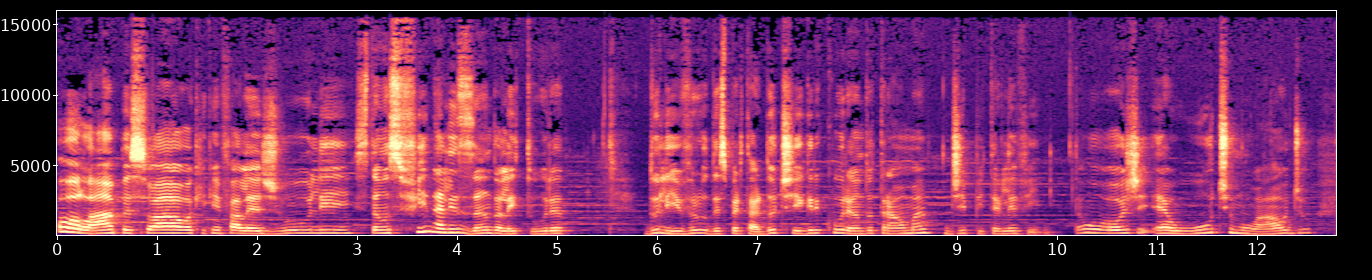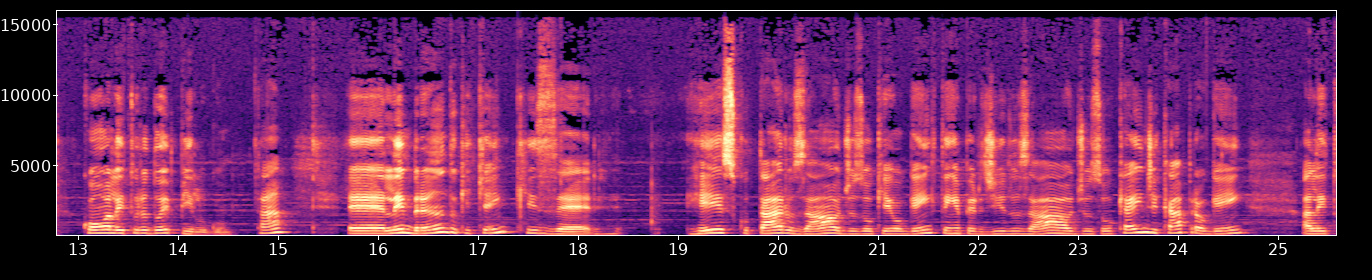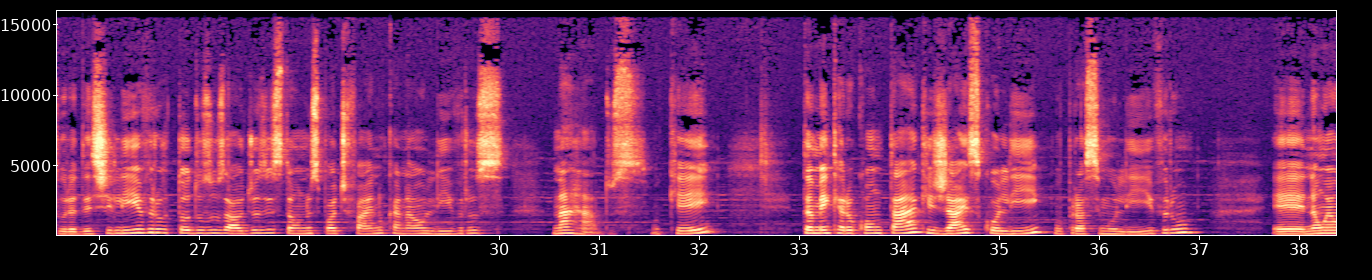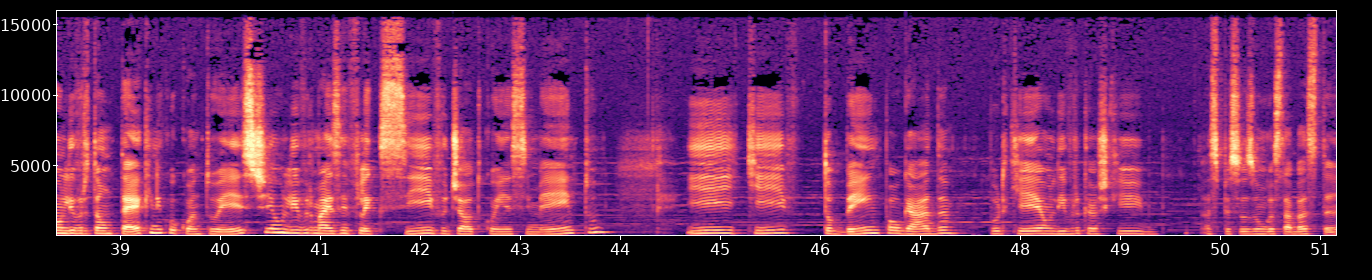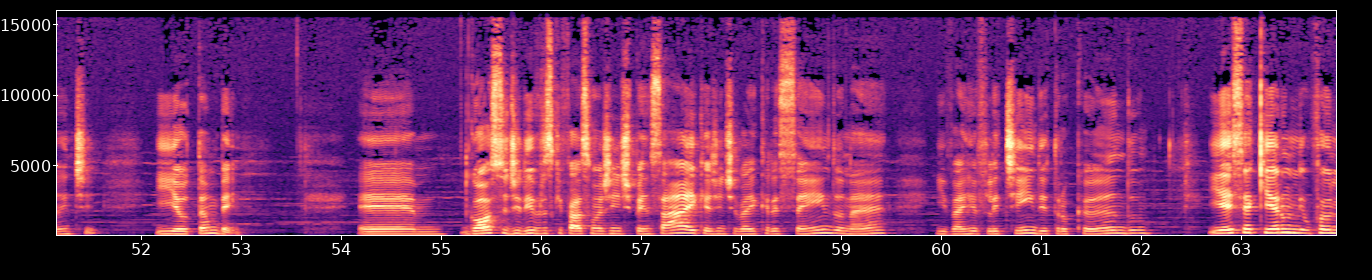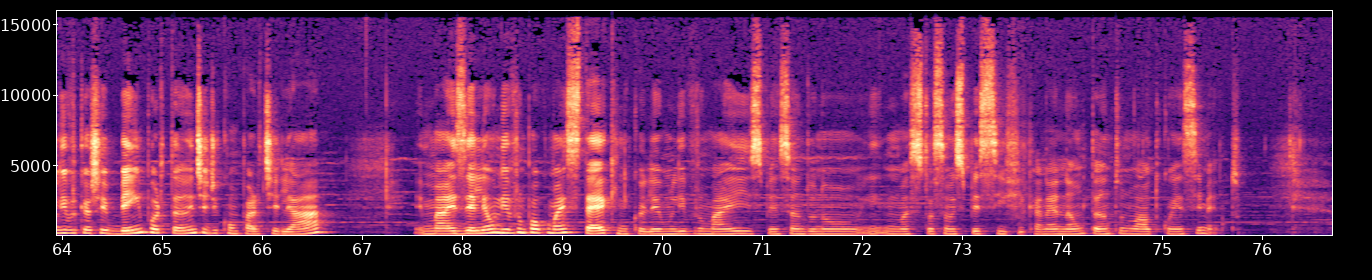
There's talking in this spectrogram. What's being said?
Olá pessoal, aqui quem fala é Julie. Estamos finalizando a leitura do livro Despertar do Tigre Curando o Trauma de Peter Levine. Então hoje é o último áudio com a leitura do epílogo, tá? É, lembrando que quem quiser reescutar os áudios ou que alguém tenha perdido os áudios ou quer indicar para alguém a leitura deste livro. Todos os áudios estão no Spotify no canal Livros Narrados, ok? Também quero contar que já escolhi o próximo livro. É, não é um livro tão técnico quanto este, é um livro mais reflexivo, de autoconhecimento e que estou bem empolgada porque é um livro que eu acho que as pessoas vão gostar bastante e eu também. É, gosto de livros que façam a gente pensar e que a gente vai crescendo, né? E vai refletindo e trocando. E esse aqui era um, foi um livro que eu achei bem importante de compartilhar, mas ele é um livro um pouco mais técnico, ele é um livro mais pensando no, em uma situação específica, né? Não tanto no autoconhecimento.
